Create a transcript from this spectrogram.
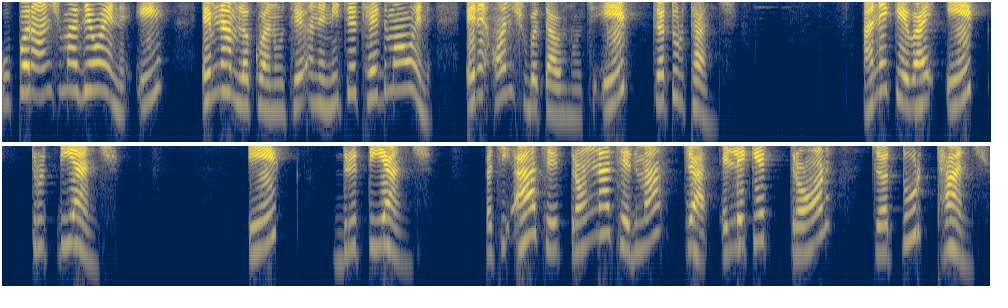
ઉપર અંશમાં જે હોય ને, એ એમ નામ લખવાનું છે અને નીચે છેદમાં હોય ને, એને અંશ બતાવવાનો છે. એક ચતુર્થાંશ. આને કહેવાય એક તૃતીયાંશ. એક દ્વિતીયાંશ. પછી આ છે ત્રણના છેદમાં ચાર. એટલે કે ત્રણ ચતુર્થાંશ.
